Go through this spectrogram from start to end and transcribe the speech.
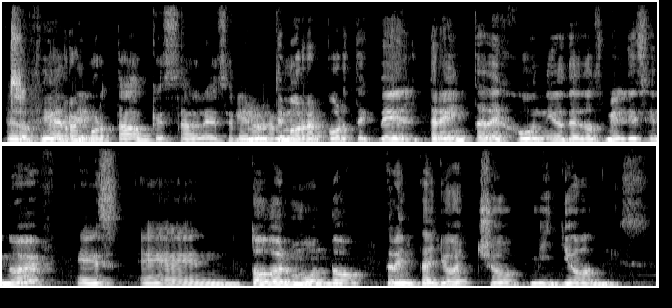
Pero han fíjate, reportado que sale ese El problema. último reporte del 30 de junio de 2019 es en todo el mundo 38 millones.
